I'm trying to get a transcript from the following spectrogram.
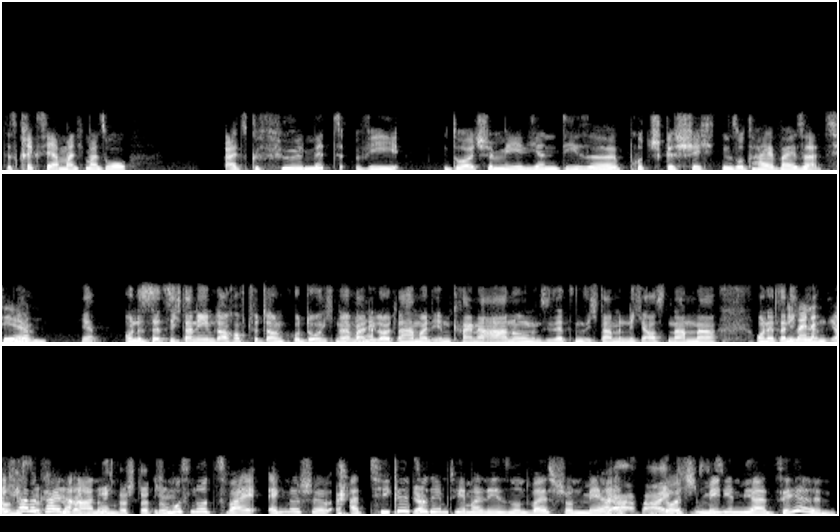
das kriegst du ja manchmal so als Gefühl mit, wie deutsche Medien diese Putschgeschichten so teilweise erzählen. Ja, ja. Und es setzt sich dann eben auch auf Twitter und Co. durch, ne? weil ja. die Leute haben halt eben keine Ahnung und sie setzen sich damit nicht auseinander. Und letztendlich ich meine, können sie auch ich habe keine Ahnung. Ich muss nur zwei englische Artikel ja. zu dem Thema lesen und weiß schon mehr, als die deutschen Medien mir erzählen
